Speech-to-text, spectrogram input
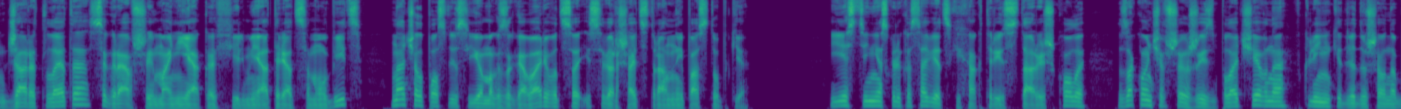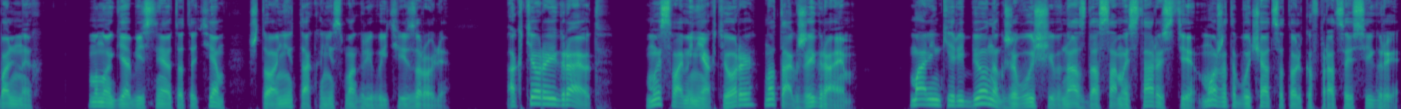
Джаред Лето, сыгравший маньяка в фильме «Отряд самоубийц», начал после съемок заговариваться и совершать странные поступки. Есть и несколько советских актрис старой школы, закончивших жизнь плачевно в клинике для душевнобольных. Многие объясняют это тем, что они так и не смогли выйти из роли. Актеры играют. Мы с вами не актеры, но также играем. Маленький ребенок, живущий в нас до самой старости, может обучаться только в процессе игры.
